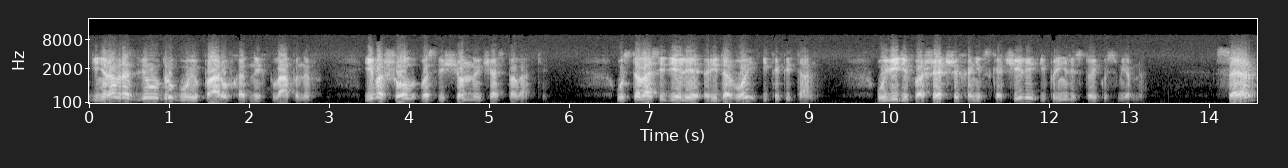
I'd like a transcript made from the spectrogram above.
генерал раздвинул другую пару входных клапанов и вошел в освещенную часть палатки. У стола сидели рядовой и капитан. Увидев вошедших, они вскочили и приняли стойку смирно. «Сэр?»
